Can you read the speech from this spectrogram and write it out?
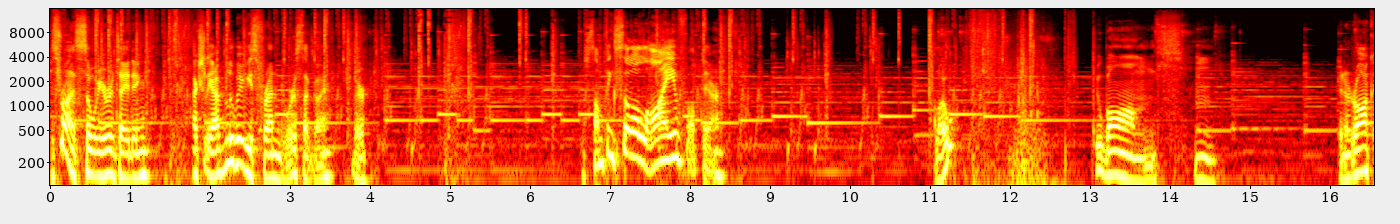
This run is so irritating. Actually, I have Blue Baby's friend. Where's that guy? There. Something still alive up there. Hello? Two bombs. Hmm. Didn't rock.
